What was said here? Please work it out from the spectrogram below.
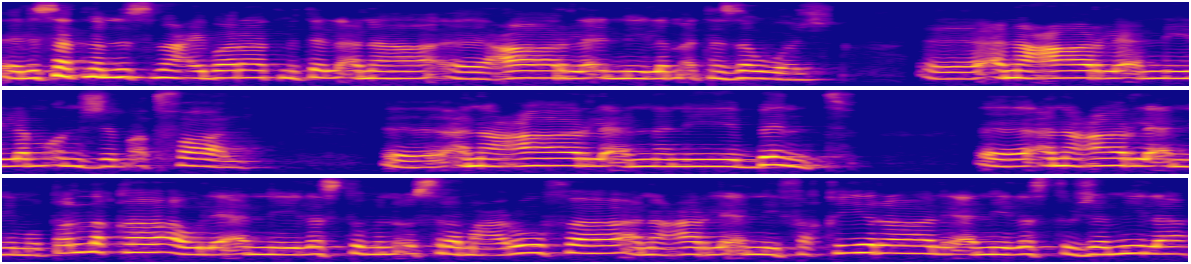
آه، لساتنا بنسمع عبارات مثل أنا آه، عار لأني لم أتزوج آه، أنا عار لأني لم أنجب أطفال أنا عار لأنني بنت أنا عار لأني مطلقة أو لأني لست من أسرة معروفة أنا عار لأني فقيرة لأني لست جميلة.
